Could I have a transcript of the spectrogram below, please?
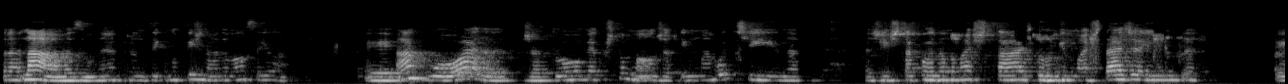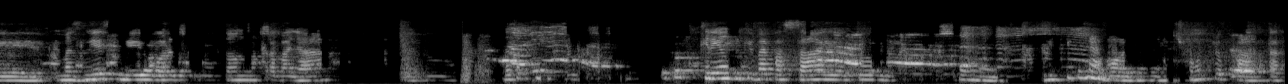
pra, na Amazon, né? Para não ter que não fiz nada, eu lancei lá. É, agora já estou me acostumando, já tenho uma rotina. A gente está acordando mais tarde, dormindo mais tarde ainda. É, mas nesse meio agora estou voltando a trabalhar. Eu estou crendo que vai passar e eu estou. Fico nervosa, né? Estou muito preocupada. Tá?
